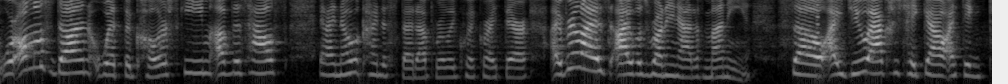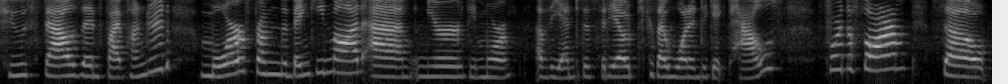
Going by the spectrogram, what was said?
we're almost done with the color scheme of this house, and I know it kind of sped up really quick right there. I realized I was running out of money, so I do actually take out, I think, 2,500 more from the banking mod um, near the more of the end of this video because I wanted to get cows for the farm, so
